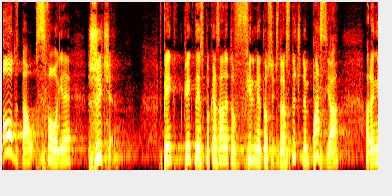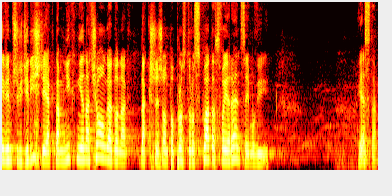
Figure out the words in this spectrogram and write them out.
oddał swoje życie. Piękne jest pokazane to w filmie dosyć drastycznym, Pasja, ale nie wiem, czy widzieliście, jak tam nikt nie naciąga go na, na krzyż. On po prostu rozkłada swoje ręce i mówi: Jestem.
